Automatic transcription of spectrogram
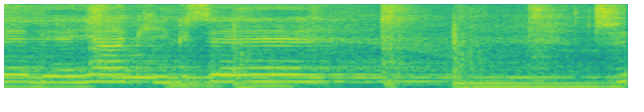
siebie jak i gdzie. Czy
